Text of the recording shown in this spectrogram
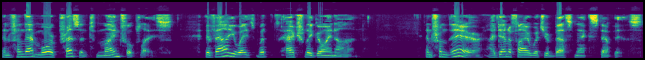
and from that more present, mindful place, Evaluate what's actually going on. And from there, identify what your best next step is.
